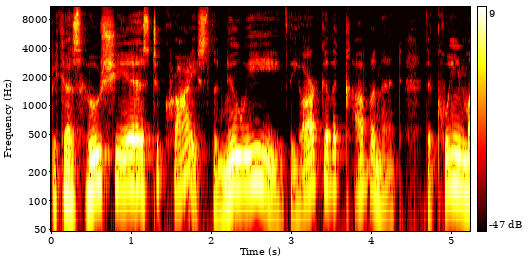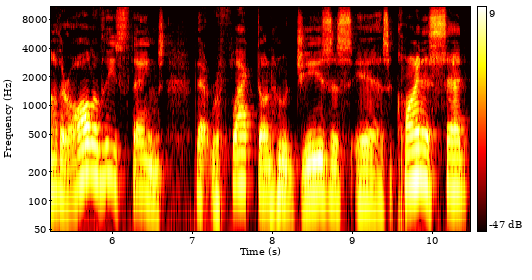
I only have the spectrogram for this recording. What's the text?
because who she is to Christ, the new Eve, the Ark of the Covenant, the Queen Mother, all of these things that reflect on who Jesus is. Aquinas said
